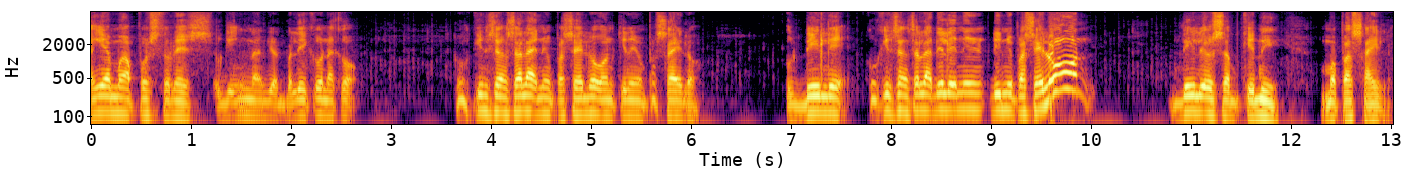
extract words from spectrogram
ang iyang mga apostoles ug ingnan yun baliko nako kung kinsang sala niyo pasayloon kini yung pasaylo ug dili kung kinsang sala dili ni dinyo pasayloon dili usab kini mapasaylo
